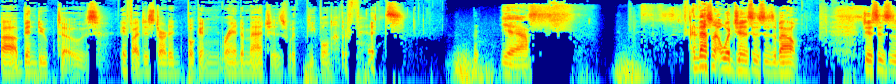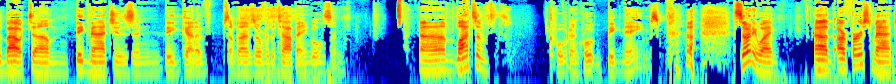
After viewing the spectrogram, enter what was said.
uh, Binduk toes if I just started booking random matches with people in other feds. Yeah. and that's not what Genesis is about. Genesis is about um, big matches and big kind of sometimes over the top angles and um, lots of quote unquote big names. so anyway, uh, our first match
